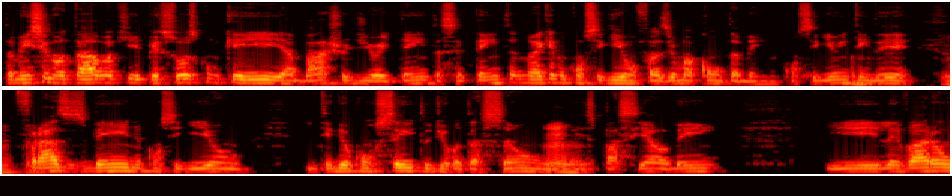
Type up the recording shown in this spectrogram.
Também se notava que pessoas com QI abaixo de 80, 70, não é que não conseguiam fazer uma conta bem, não conseguiam entender Uhum. frases bem, não conseguiam entender o conceito de rotação Uhum. espacial bem. E levaram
